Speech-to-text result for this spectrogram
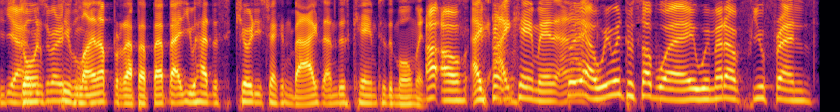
You just yeah, go was people smooth. line up, rap, rap, rap, you had the security checking bags, and this came to the moment. Uh oh. I, I came in. And So I- yeah, we went to Subway. We met a few friends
